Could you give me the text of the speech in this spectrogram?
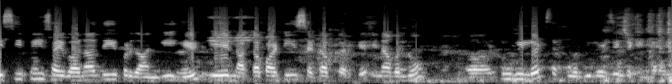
ਏਸੀਪੀ ਸਾਹਿਬਾਨਾ ਦੀ ਪ੍ਰਧਾਨਗੀ ਹੇਠ ਇਹ ਨਾਕਾ ਪਾਰਟੀ ਸੈਟਅਪ ਕਰਕੇ ਇਹਨਾਂ ਵੱਲੋਂ 2 ਵੀਲਰਸ ਤੇ 4 ਵੀਲਰਸ ਦੀ ਚੈਕਿੰਗ ਕਰਾਈ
